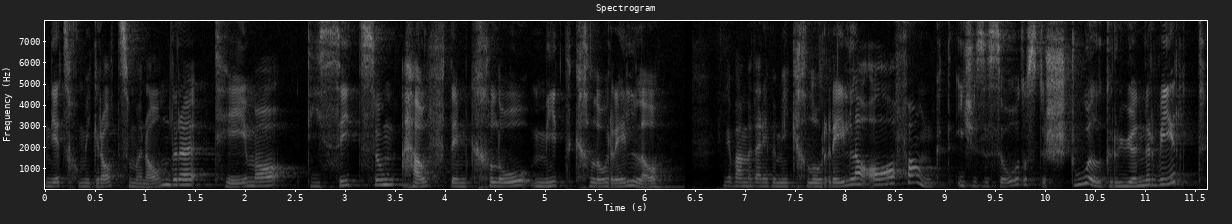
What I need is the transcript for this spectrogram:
Und jetzt komme ich gerade zu einem anderen Thema, die Sitzung auf dem Klo mit Chlorella. Ja, wenn man dann eben mit Chlorella anfängt, ist es so, dass der Stuhl grüner wird.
